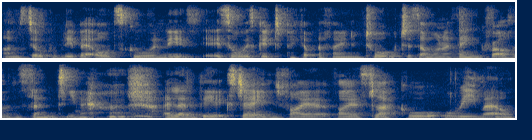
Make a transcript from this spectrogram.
I'm still probably a bit old school, and it's it's always good to pick up the phone and talk to someone. I think rather than send you know a lengthy exchange via via Slack or, or email.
